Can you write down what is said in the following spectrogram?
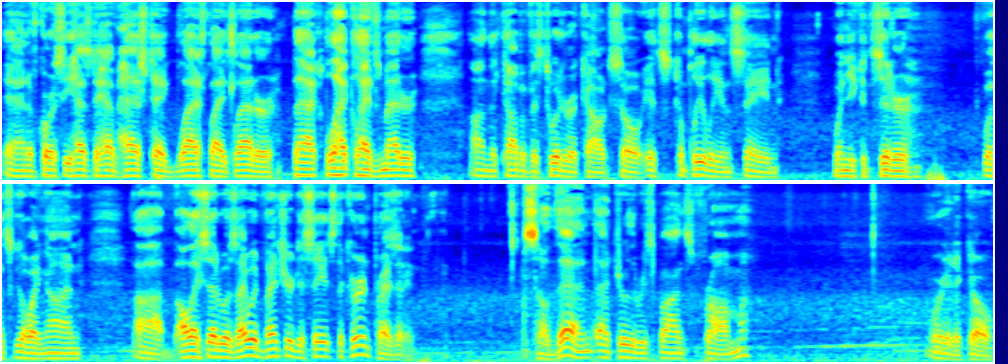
And of course, he has to have hashtag Black Lives Matter, back Black Lives Matter on the top of his Twitter account. So it's completely insane when you consider what's going on. Uh, all I said was I would venture to say it's the current president. So then that drew the response from where did it go?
